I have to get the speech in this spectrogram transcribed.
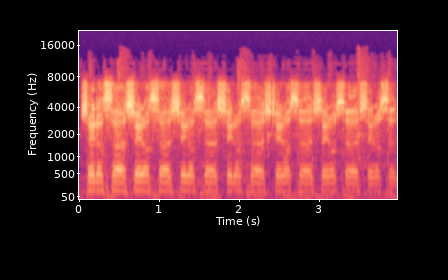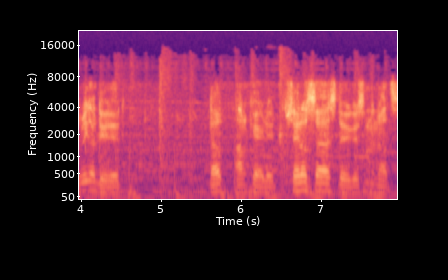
Shadow sus, Shadow sus, Shadow sus, Shadow sus, Shadow sus, Shadow sus, Shadow sus. What are you gonna do, dude? Nope, I don't care, dude. Shadow sus, dude, do something else.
